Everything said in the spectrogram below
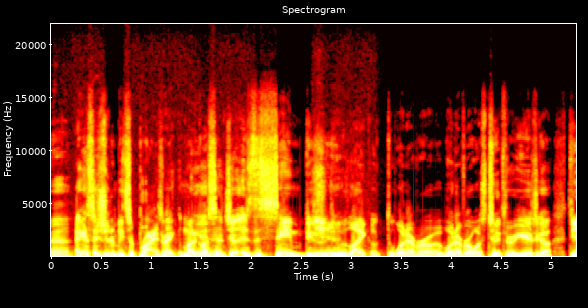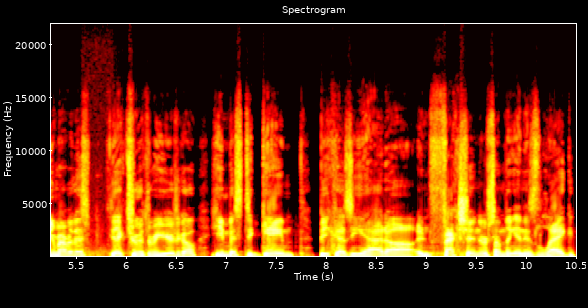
I guess I shouldn't be surprised, right? Marco Yeah. Asensio is the same dude Shouldn't. who like whatever whatever it was two three years ago. Do you remember this? Like two or three years ago, he missed a game because he had a infection or something in his leg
